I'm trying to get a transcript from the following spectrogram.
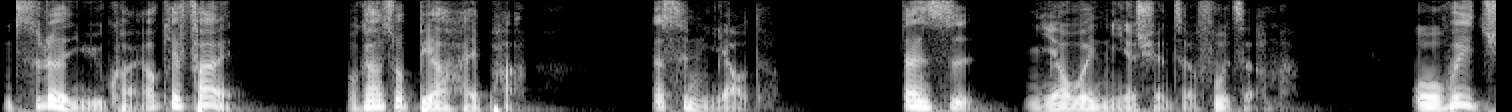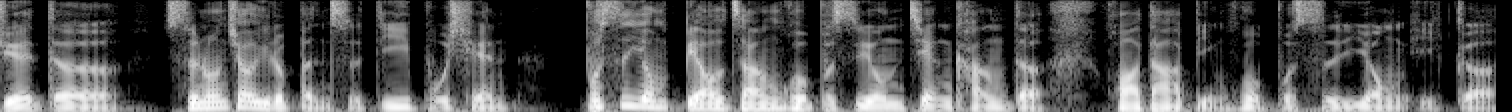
你吃的很愉快。OK fine，我跟他说不要害怕，那是你要的，但是你要为你的选择负责嘛。我会觉得神龙教育的本质，第一步先不是用标章，或不是用健康的画大饼，或不是用一个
